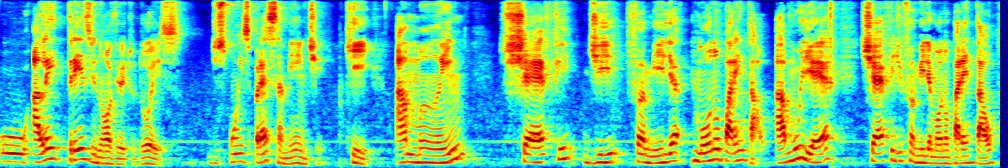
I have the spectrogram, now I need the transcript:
o, a Lei 13982 dispõe expressamente que a mãe, chefe de família monoparental, a mulher, chefe de família monoparental,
